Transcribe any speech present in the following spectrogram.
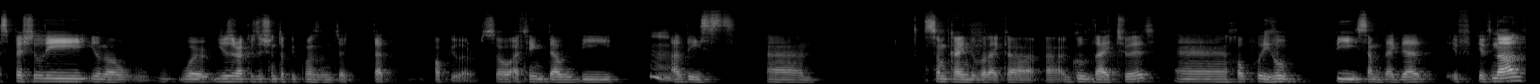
especially you know where user acquisition topic wasn't that, that popular. So I think that would be Hmm. at least um, some kind of like a, a good light to it, and hopefully it will be something like that. If if not,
